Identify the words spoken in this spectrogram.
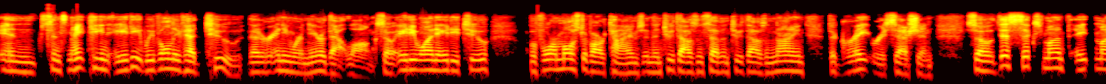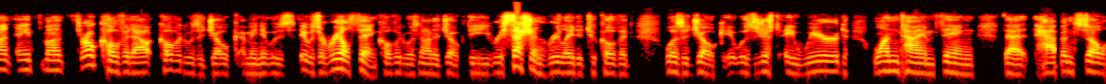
in since 1980 we've only had two that are anywhere near that long. So 81 82 before most of our times and then 2007 2009 the great recession. So this six month eight month eighth month throw covid out. Covid was a joke. I mean it was it was a real thing. Covid was not a joke. The recession related to covid was a joke. It was just a weird one time thing that happened. So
